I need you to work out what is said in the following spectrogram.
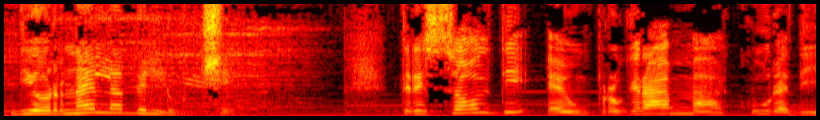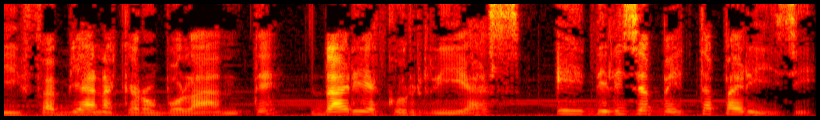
di Ornella Bellucci. Tre soldi è un programma a cura di Fabiana Carobolante, Daria Corrias ed Elisabetta Parisi.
